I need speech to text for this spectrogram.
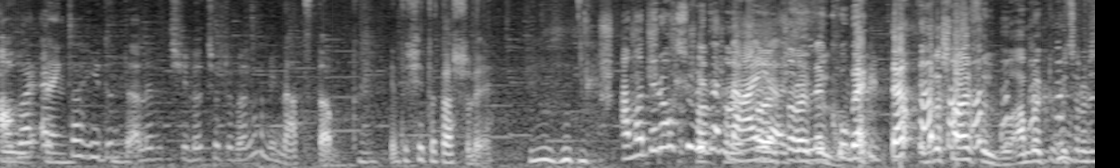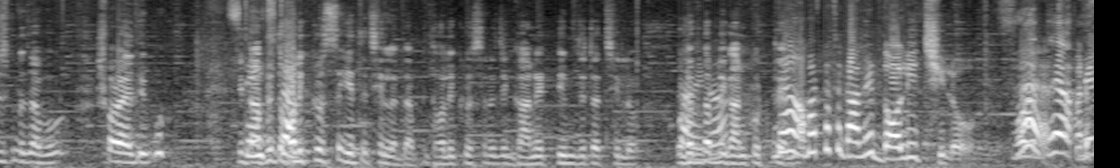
আমার একটা হিডেন ট্যালেন্ট ছিল ছোটবেলায় আমি নাচতাম। কিন্তু সেটা তো আসলে আমাদের অসুবিধা নাই আসলে খুব একটা। এগুলো সরাই ফেলব। আমরা একটু পিছনে পিছনে যাব সরাই দিব। কিন্তু আপনি তো Stage-টা- ইয়েতে ছিলেন আপনি তো হলিক্রসের যে গানের টিম যেটা ছিল ওখানে তো আপনি গান করতেন। না আমার কাছে গানের দলই ছিল। হ্যাঁ, মানে।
